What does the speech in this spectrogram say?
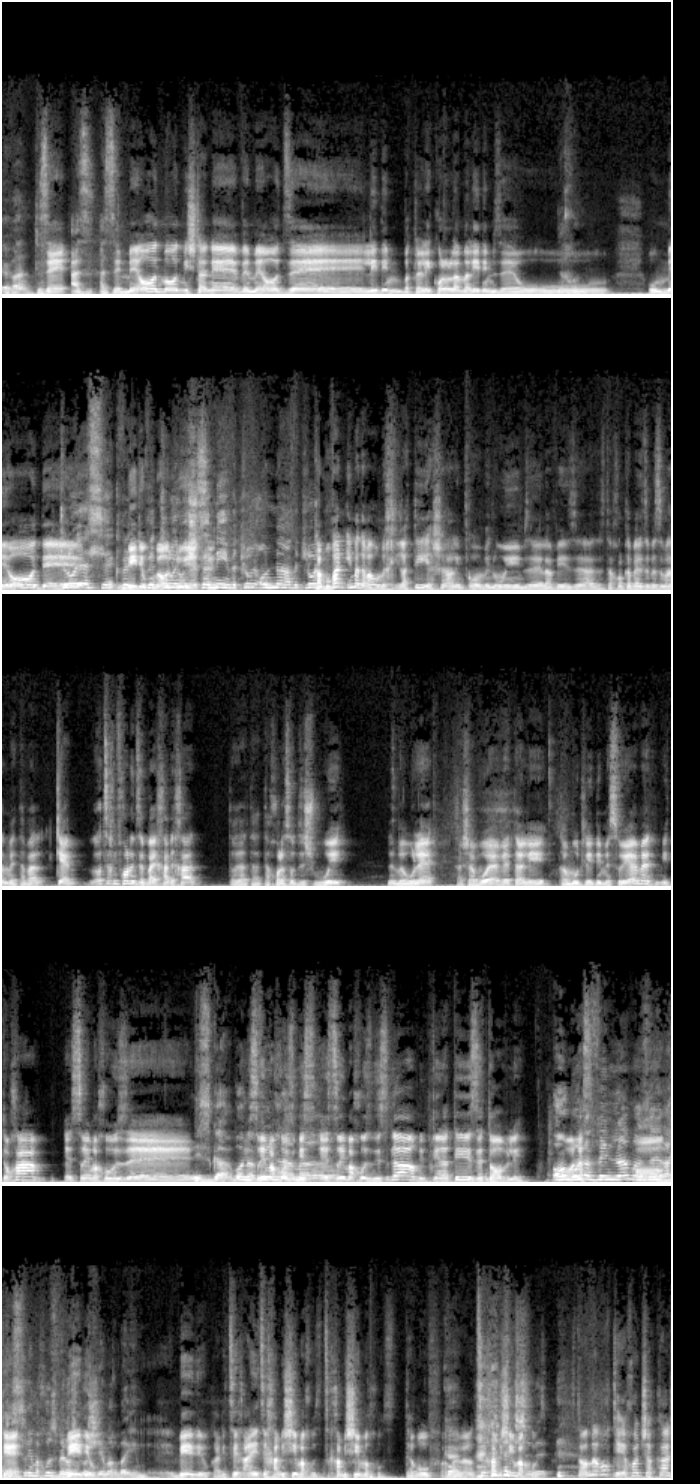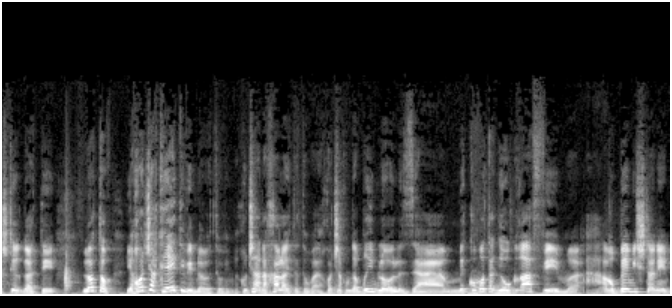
הבנתי. זה, אז, אז זה מאוד מאוד משתנה ומאוד זה, לידים בכללי, כל עולם הלידים זה, הוא, נכון. הוא, הוא מאוד, אה, תלוי עסק, ו- בדיוק, מאוד ותלוי תלוי עסק. משתנים, ותלוי עונה, ותלוי... כמובן, אם הדבר הוא מכירתי, ישר למכור מנויים, זה, להביא זה, אז אתה יכול לקבל את זה בזמן מת, אבל כן, לא צריך לבחון את זה באחד-אחד, אתה יודע, אתה, אתה יכול לעשות את זה שבועי, זה מעולה, השבוע הבאת לי כמות לידים מסוימת, מתוכם 20 אחוז... נסגר. בוא נבין 20 אחוז, למה... מס, 20 אחוז נסגר, מבחינתי זה טוב לי. או בוא נס- נבין למה או, זה רק כן, 20 אחוז ולא בדיוק. 30-40. בדיוק, אני צריך, אני צריך 50 אחוז, צריך 50 אחוז, טירוף, כן. אבל אני צריך 50 אחוז. אז אתה אומר, אוקיי, יכול להיות שהקהל שתרגעתי לא טוב, יכול להיות שהקריאיטיבים לא היו טובים, יכול להיות שההנחה לא הייתה טובה, יכול להיות שאנחנו מדברים לו, זה המקומות הגיאוגרפיים, הרבה משתנים.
